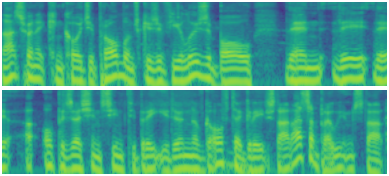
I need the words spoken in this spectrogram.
that's when it can cause you problems. Because if you lose the ball, then the the uh, opposition seem to break you down. They've got off to a great start. That's a brilliant start.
